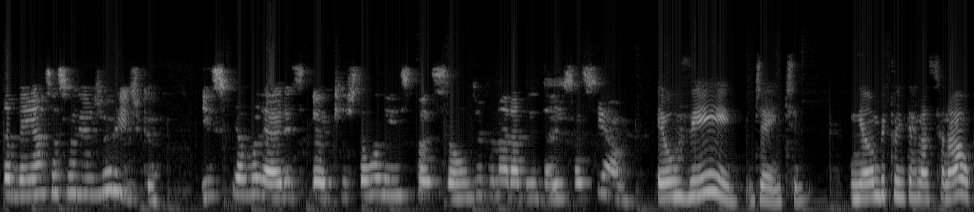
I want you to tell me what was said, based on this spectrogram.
também assessoria jurídica. Isso para mulheres é, que estão ali em situação de vulnerabilidade social. Eu vi, gente, em âmbito internacional,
